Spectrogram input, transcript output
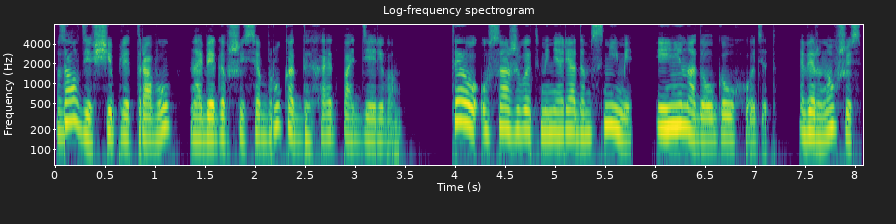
Залди щиплет траву, набегавшийся Брук отдыхает под деревом. Тео усаживает меня рядом с ними и ненадолго уходит. Вернувшись,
